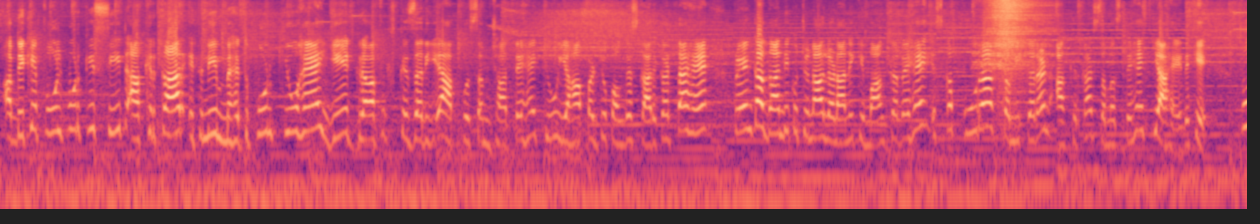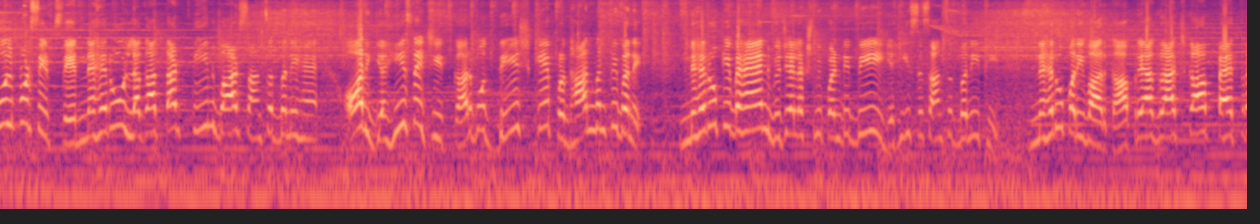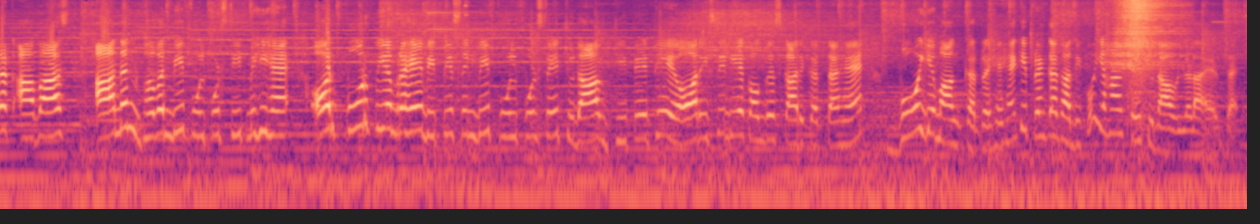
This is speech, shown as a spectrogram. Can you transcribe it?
अब देखिए, फूलपुर की सीट आखिरकार इतनी महत्वपूर्ण क्यों है? ये ग्राफिक्स के ज़रिए आपको समझाते हैं क्यों यहाँ पर जो कांग्रेस कार्यकर्ता हैं, प्रियंका गांधी को चुनाव लड़ाने की मांग कर रहे हैं। इसका पूरा समीकरण आखिरकार समझते हैं क्या है। देखिए, फूलपुर सीट से नेहरू लगातार तीन बार सांसद बने हैं और यहीं से जीतकर वो देश के प्रधानमंत्री बने। नेहरू की बहन विजय लक्ष्मी पंडित भी यहीं से सांसद बनी थी। नेहरू परिवार का, प्रयागराज का पैतृक आवास आनंद भवन भी फूलपुर सीट में ही है और पूर्व पीएम रहे वीपी सिंह भी फूलपुर से चुनाव जीते थे और इसीलिए कांग्रेस कार्यकर्ता हैं, वो ये मांग कर रहे हैं कि प्रियंका गांधी को यहाँ से चुनाव लड़ाया जाए।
